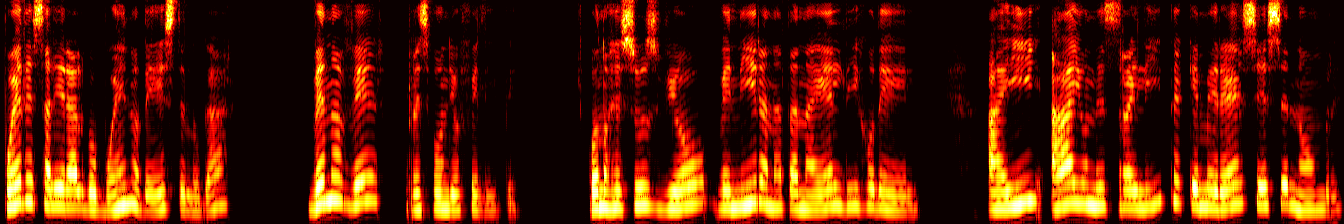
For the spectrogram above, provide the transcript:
¿Puede salir algo bueno de este lugar? Ven a ver, respondió Felipe. Cuando Jesús vio venir a Natanael, dijo de él, Ahí hay un israelita que merece ese nombre,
